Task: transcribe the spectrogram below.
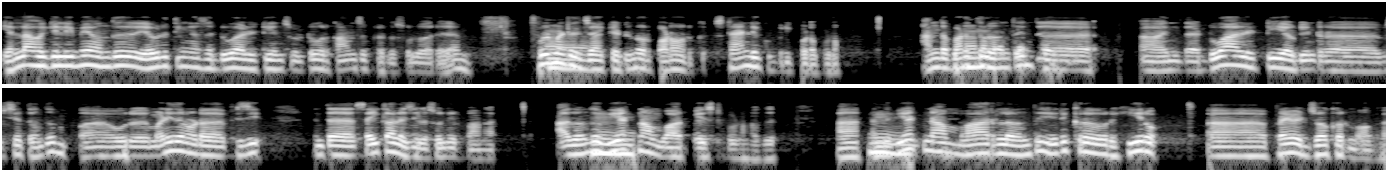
எல்லா வகையிலுமே வந்து எவ்ரி திங் ஆஸ் அ டுவாலிட்டின்னு சொல்லிட்டு ஒரு கான்செப்ட் இருக்கு சொல்லுவாரு. ஃபுல் மெட்டல் ஜாக்கெட்னு ஒரு படம் இருக்கு. ஸ்டான்லி குப்ரிக்கோட படம். அந்த படத்துல வந்து இந்த இந்த டுவாலிட்டி அப்படின்ற விஷயத்த வந்து ஒரு மனிதனோட பிசி இந்த சைக்காலஜில சொல்லியிருப்பாங்க. அது வந்து. வியட்நாம் வார் பேஸ்ட் படம் அது. அந்த. வியட்நாம் வார்ல வந்து இருக்கிற ஒரு ஹீரோ பிரைவேட் ஜோக்கர்னுவாங்க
